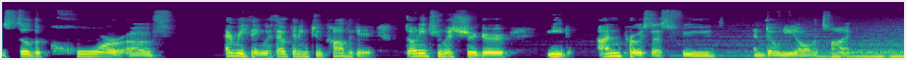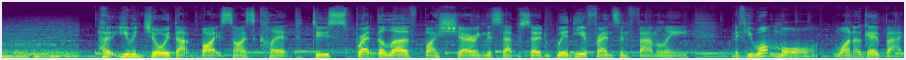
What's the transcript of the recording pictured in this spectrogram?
still the core of everything without getting too complicated. Don't eat too much sugar, eat unprocessed foods, and don't eat all the time. Hope you enjoyed that bite sized clip. Do spread the love by sharing this episode with your friends and family. And if you want more, why not go back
